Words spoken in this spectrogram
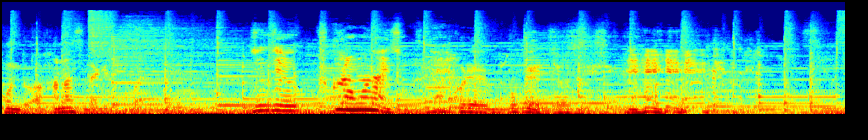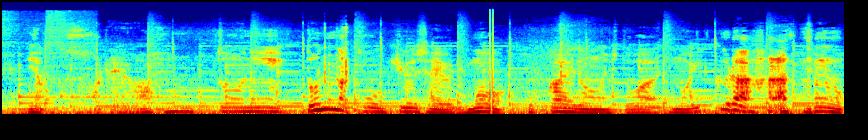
今度は離すだけでこうやって全然膨らまないですもんねこれ僕より上手ですよいやこれは本当にどんな高級車よりも北海道の人はもういくら払っても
